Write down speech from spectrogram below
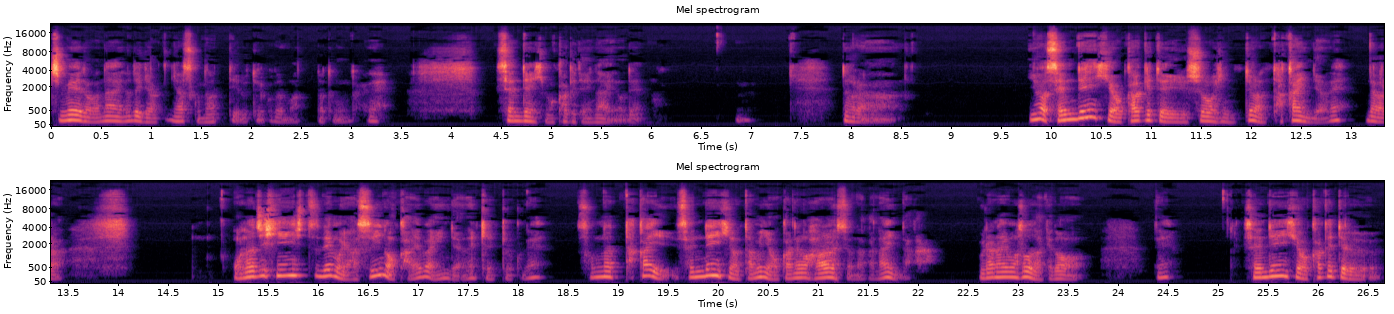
知名度がないので逆安くなっているということもあったと思うんだけどね。宣伝費もかけていないので。だから、要は宣伝費をかけている商品っていうのは高いんだよね。だから、同じ品質でも安いのを買えばいいんだよね、結局ね。そんな高い宣伝費のためにお金を払う必要なんかないんだから。占いもそうだけど、ね。宣伝費をかけてる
